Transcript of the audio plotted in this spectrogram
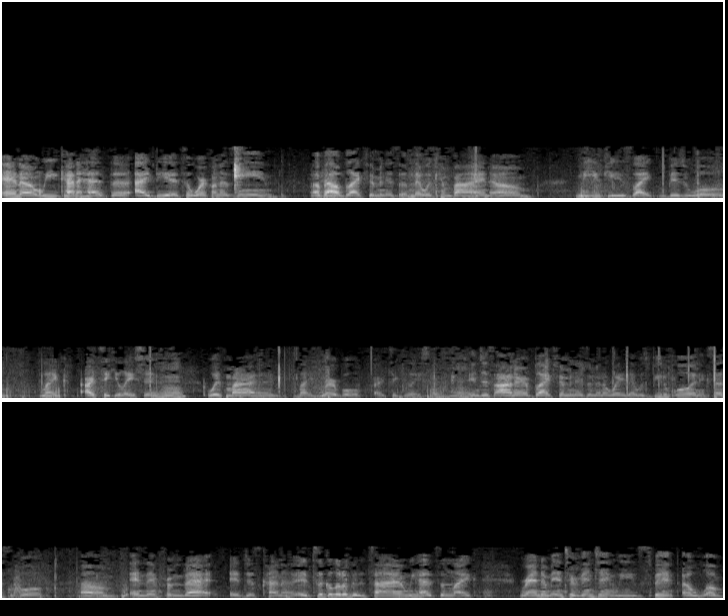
and um, we kind of had the idea to work on a zine about black feminism that would combine um, Miyuki's like visual like articulation Mhm. with my like verbal articulation Mhm. and just honor black feminism in a way that was beautiful and accessible um, and then from that it just kind of it took a little bit of time we had some like random intervention we spent a, a,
